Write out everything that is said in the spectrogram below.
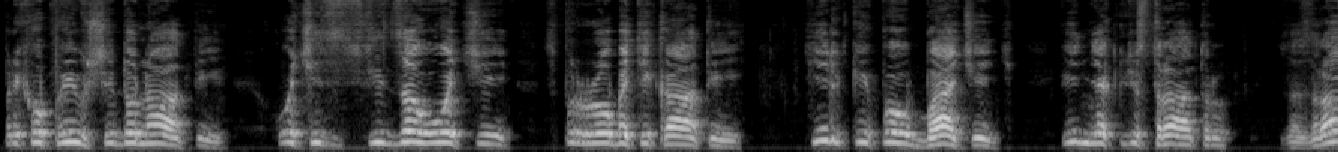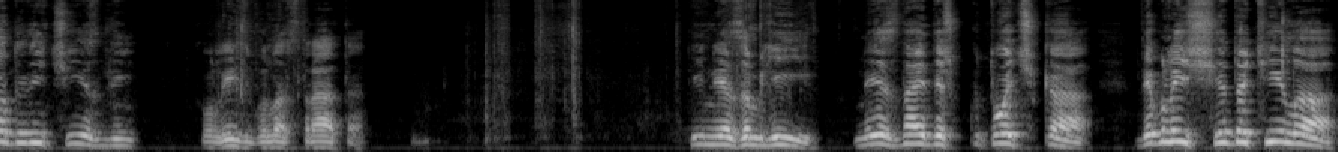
Прихопивши донати, хоче світ за очі спроба тікати, тільки побачить він, як люстратор, за зраду вітчизни колись була страта. Ти не землі, не знайдеш куточка, де ближче до тіла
